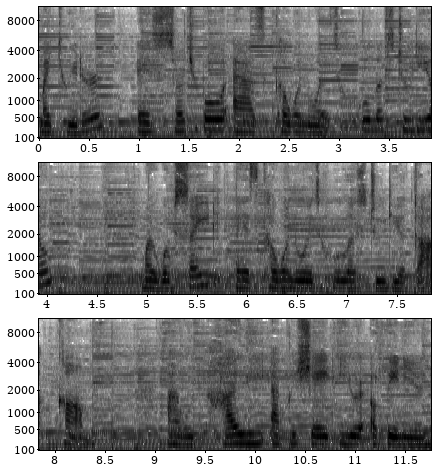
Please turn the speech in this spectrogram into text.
My Twitter is searchable as Kawanoe's Hula Studio. My website is kawanoeshulastudio.com. I would highly appreciate your opinion.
